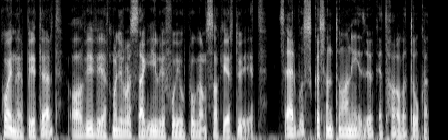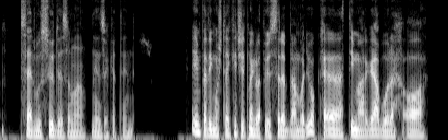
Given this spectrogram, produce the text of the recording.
Koiner Pétert, a WWF Magyarország élő folyók program szakértőjét. Szervusz, köszöntöm a nézőket, hallgatókat. Szervusz, üdvözlöm a nézőket én is. Én pedig most egy kicsit meglepő szerepben vagyok. Timár Gábor, a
